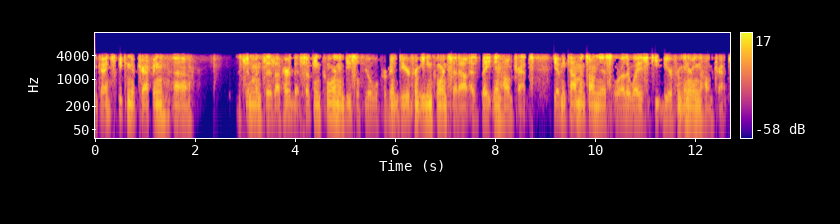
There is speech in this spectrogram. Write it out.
Okay, speaking of trapping, uh, this gentleman says, I've heard that soaking corn in diesel fuel will prevent deer from eating corn set out as bait in hog traps. Do you have any comments on this or other ways to keep deer from entering the hog traps?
